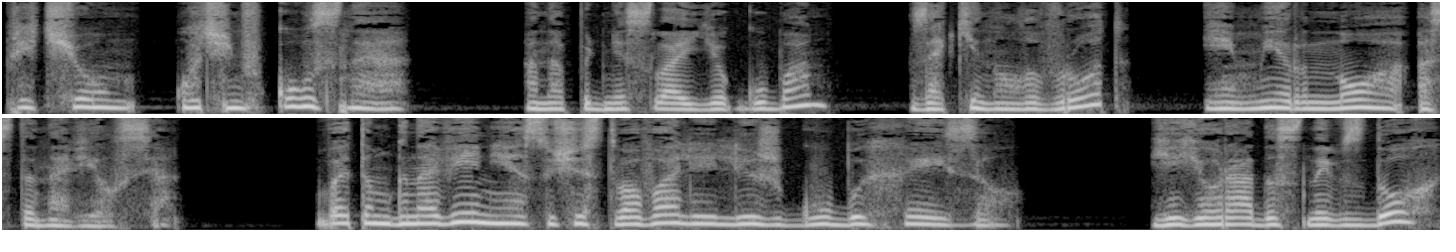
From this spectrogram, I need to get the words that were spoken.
Причем очень вкусная. Она поднесла ее к губам, закинула в рот, и мир Ноа остановился. В это мгновение существовали лишь губы Хейзел, ее радостный вздох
